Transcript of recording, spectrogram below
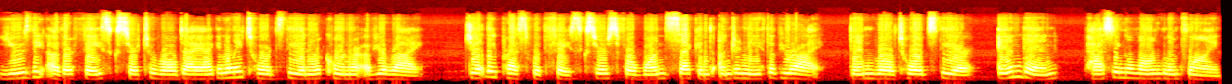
Use the other Facexer to roll diagonally towards the inner corner of your eye. Gently press with Facexers for one second underneath of your eye, then roll towards the ear, and then, passing along lymph line,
